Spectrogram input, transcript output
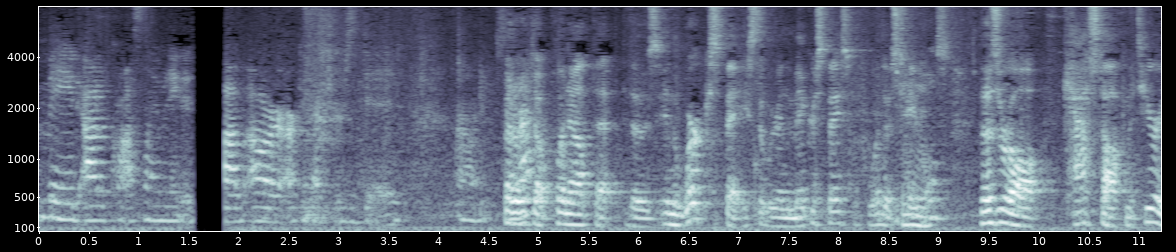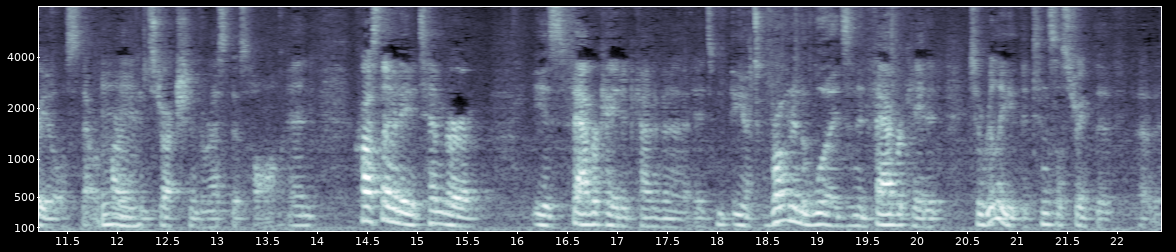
made out of cross-laminated. Our architectures did. Um, so Benedict, that- I'll point out that those in the workspace that we were in the makerspace before, those Mhm. tables, those are all cast off materials that were part of Mhm. the construction of the rest of this hall. And cross laminated timber is fabricated kind of in a it's you know it's grown in the woods and then fabricated to really the tensile strength of, of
